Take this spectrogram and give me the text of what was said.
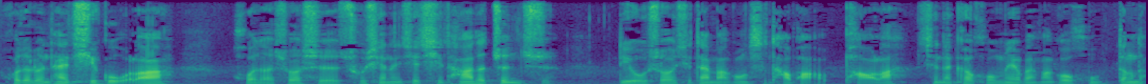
或者轮胎起鼓了，或者说是出现了一些其他的争执，例如说一些代码公司逃跑跑了，现在客户没有办法过户等等，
